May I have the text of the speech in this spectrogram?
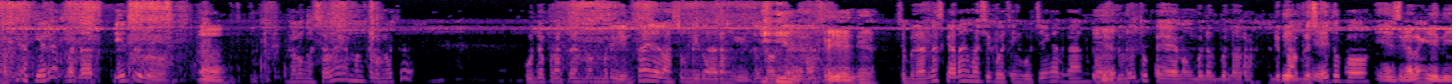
Tapi akhirnya pada itu loh Eh, kalau nggak salah emang kalau nggak salah udah peraturan pemerintah ya langsung dilarang gitu Iya, togel kan kayaknya. sebenarnya sekarang masih kucing-kucingan kan kalau Iya. dulu tuh kayak emang bener-bener dipublish Iya. gitu po Ya sekarang jadi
